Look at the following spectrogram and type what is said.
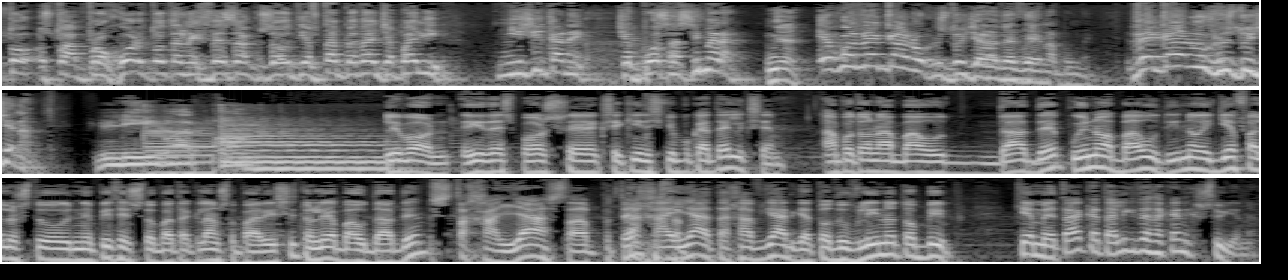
στο, στο απροχώρητο όταν εχθές άκουσα ότι αυτά παιδάκια πάλι νιζήκανε και πόσα σήμερα; Ναι. Εγώ δεν κάνω Χριστούγεννα, αδερφέ, να πούμε. Δεν κάνω Χριστούγεννα. Λίγο ακόμα. Λοιπόν, είδες πώς ξεκίνησε και που κατέληξε; Από τον Αμπαουντάντε, που είναι ο Αμπαούντ, είναι ο εγκέφαλος στην επίθεση των Πατακλάν στο Παρίσι, τον λέει Αμπαουντάντε. Στα χαλιά, στα Τα χαλιά, τα χαβιάρια, το Δουβλίνο, το Μπίπ. Και μετά καταλήγει δεν θα κάνει Χριστούγεννα.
